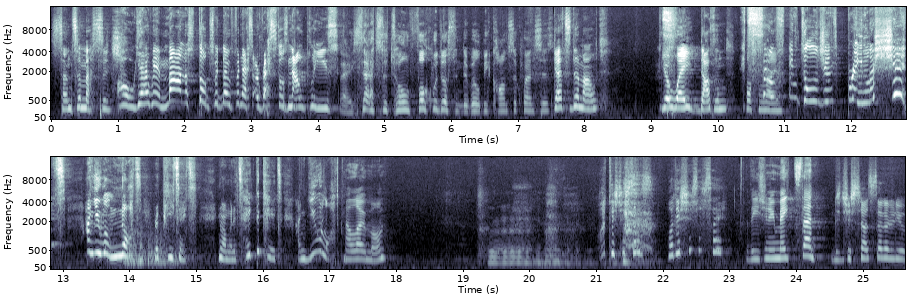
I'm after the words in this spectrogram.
Sends a message. Oh yeah, we're manless thugs with no finesse. Arrest us now, please. Hey, sets the tone. Fuck with us, and there will be consequences. Gets them out. Your way doesn't. It's Bottom line. self-indulgent, brainless shit, and you will not repeat it. No, I'm going to take the kid, and you lot. Hello, Mum. What did she say? What did she just say? Are these your new mates then? Did she start telling you,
